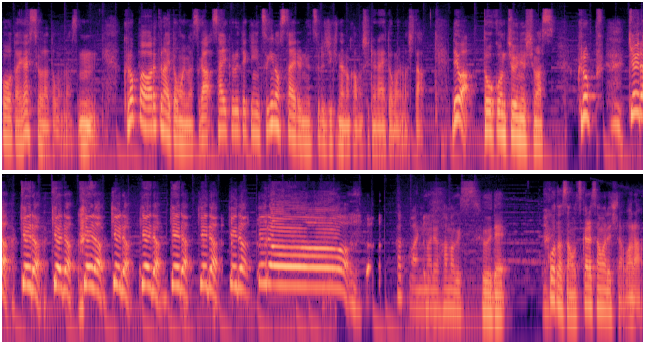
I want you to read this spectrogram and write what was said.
交代が必要だと思います。うん。クロップは悪くないと思いますが、サイクル的に次のスタイルに移る時期なのかもしれないと思いました。では、闘魂注入します。クロップ、気合いだ気合いだ気合いだ気合いだ気合いだ気合いだ気合いだ気合いだ気合いだ気合いだかっこアニマル浜口風で、コウタさんお疲れ様でした。わら。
